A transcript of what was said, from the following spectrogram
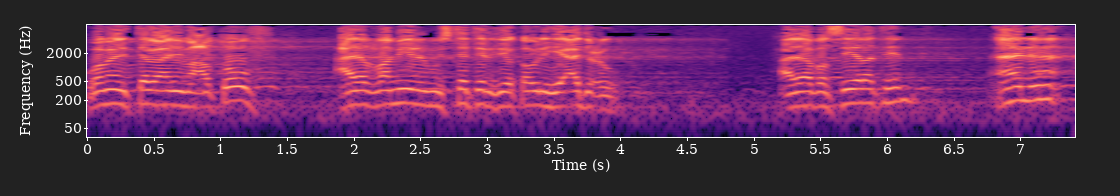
ومن اتبعني معطوف على الضمير المستتر في قوله أدعو. على بصيرة أنا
